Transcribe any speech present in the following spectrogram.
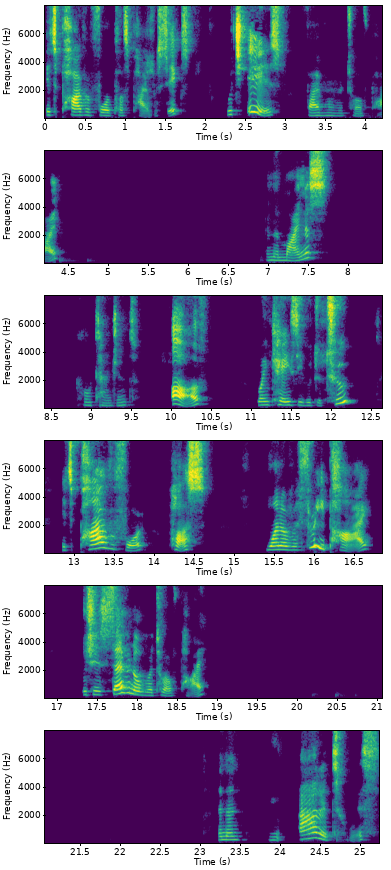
it's pi over 4 plus pi over 6, which is 5 over 12 pi. And then minus cotangent of, when k is equal to 2, it's pi over 4 plus 1 over 3 pi, which is 7 over 12 pi. And then you add it with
